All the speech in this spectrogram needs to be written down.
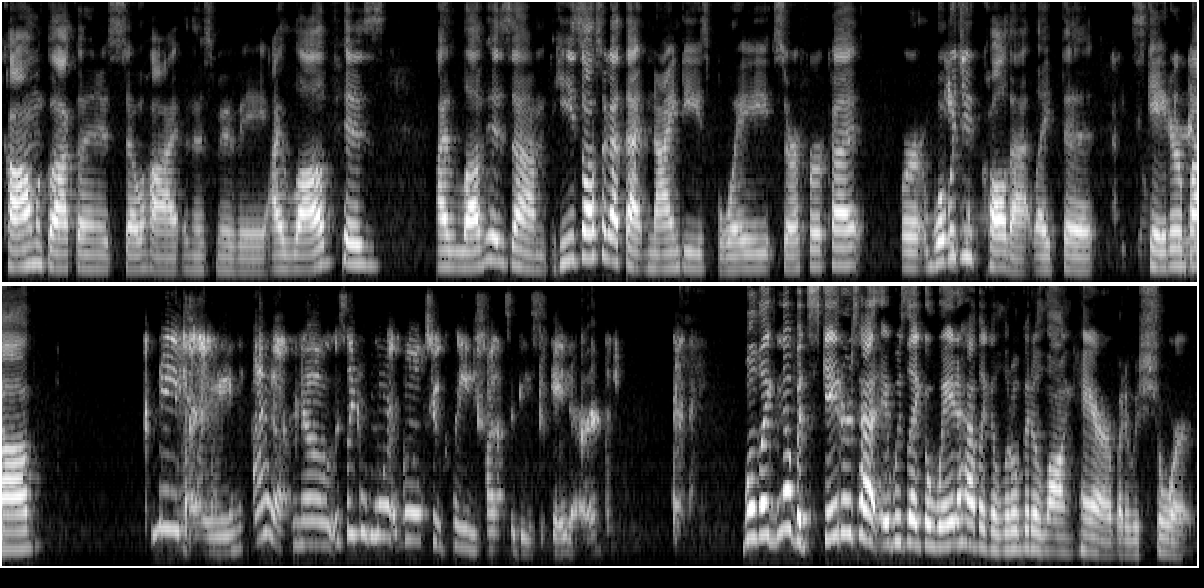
Kyle MacLachlan is so hot in this movie. I love his. I love his. Um, he's also got that '90s boy surfer cut, or what would you call that? Like the skater bob. Maybe. I don't know. It was like a more a little too clean cut to be skater. Well, like no, but skaters had. It was like a way to have like a little bit of long hair, but it was short.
